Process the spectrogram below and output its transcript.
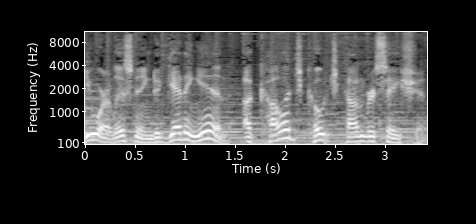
You are listening to Getting In, a college coach conversation.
